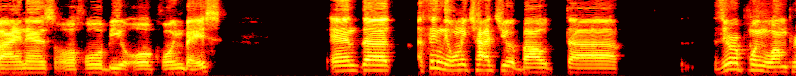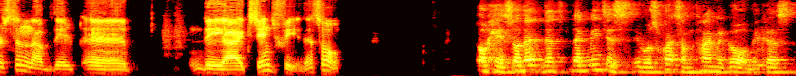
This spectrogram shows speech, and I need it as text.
Binance or Huobi or Coinbase, and uh, I think they only charge you about 0.1% uh, of the uh, the uh, exchange fee. That's all. Okay, so that that, that means it was quite some time ago because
